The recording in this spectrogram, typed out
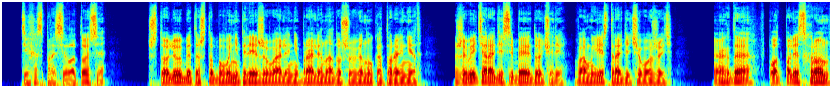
— тихо спросила Тося. «Что любит, и чтобы вы не переживали, не брали на душу вину, которой нет. Живите ради себя и дочери. Вам есть ради чего жить. «Ах да, в подполисхрон,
